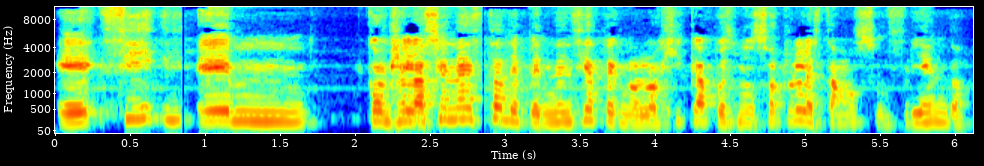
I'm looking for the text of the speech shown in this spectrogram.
Eh, sí, em, con relación a esta dependencia tecnológica, pues nosotros la estamos sufriendo,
